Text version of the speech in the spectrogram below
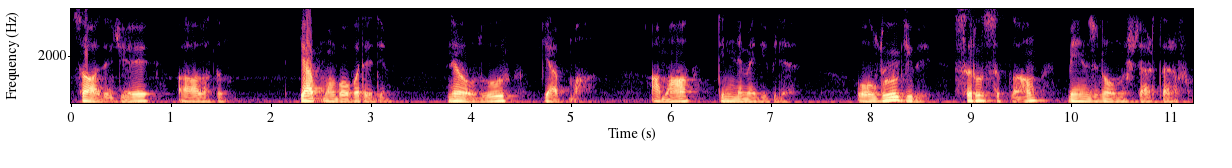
Sadece ağladım. Yapma baba dedim. Ne olur yapma. Ama dinlemedi bile. Olduğu gibi sırılsıklam benzin olmuş her tarafım.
